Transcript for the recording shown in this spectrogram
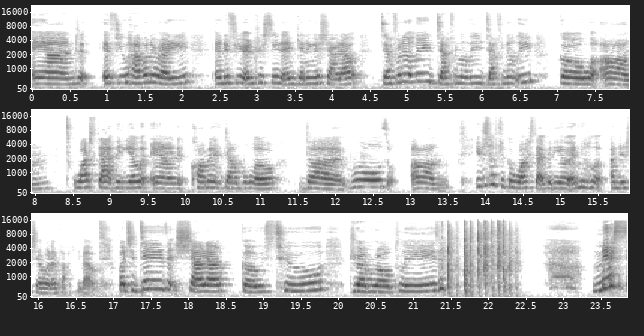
And if you haven't already, and if you're interested in getting a shout out, definitely, definitely, definitely go um, watch that video and comment down below the rules. Um, you just have to go watch that video and you'll understand what I'm talking about. But today's shout out goes to, drum roll please, Miss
